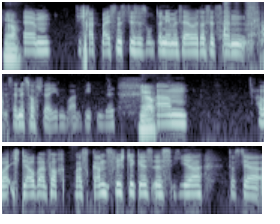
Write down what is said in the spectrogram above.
Ja. Ähm, die schreibt meistens dieses Unternehmen selber, das jetzt sein, seine Software irgendwo anbieten will. Ja. Ähm, aber ich glaube einfach, was ganz wichtig ist, ist hier, dass der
